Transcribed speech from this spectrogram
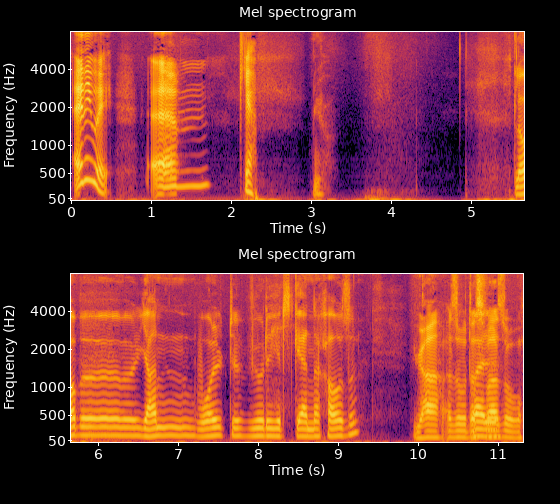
Anyway. Ähm, Ich glaube, Jan wollte, würde jetzt gern nach Hause. Ja, also das Weil- war so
